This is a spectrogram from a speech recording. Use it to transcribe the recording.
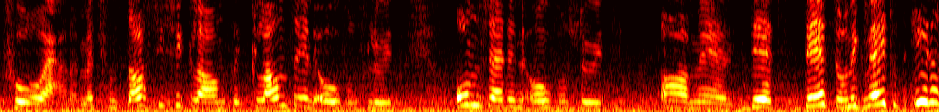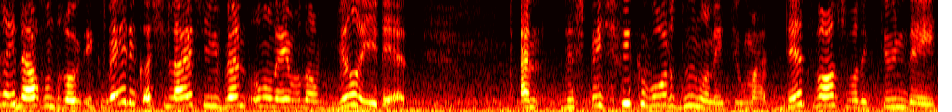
voorwaarden. Met fantastische klanten, klanten in overvloed, omzet in overvloed. Oh man, dit, dit. Want ik weet dat iedereen daarvan droomt. Ik weet ook als je luistert, je bent ondernemer, dan wil je dit. En de specifieke woorden doen er niet toe, maar dit was wat ik toen deed.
